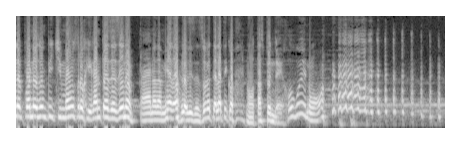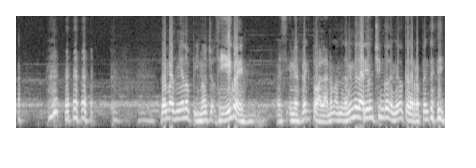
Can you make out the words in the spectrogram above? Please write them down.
le pones un pinche monstruo gigante asesino. Ah, no da miedo. Le dices, súbete al ático. No, estás pendejo, güey, no. Da más miedo Pinocho. Sí, güey. Es- en efecto, Ala, no mames. A mí me daría un chingo de miedo que de repente.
